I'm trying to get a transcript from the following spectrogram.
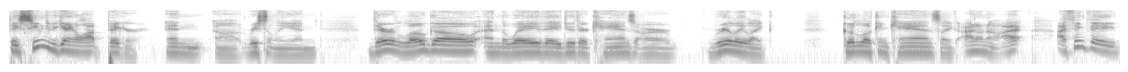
They seem to be getting a lot bigger and uh, recently, and their logo and the way they do their cans are really like good looking cans. Like I don't know. I I think they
